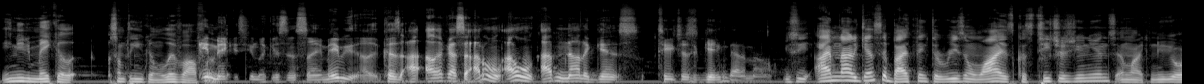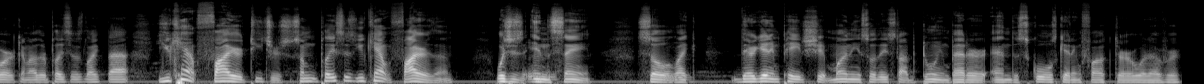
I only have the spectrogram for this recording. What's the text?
you need to make a something you can live off They of. make it seem like it's insane. Maybe uh, because I, I- like I said, I don't, I don't, I'm not against teachers getting that amount. You see, I'm not against it, but I think the reason why is because teachers' unions in like New York and other places like that, you can't fire teachers. Some places you can't fire them, which is mm-hmm. insane. So mm-hmm. like they're getting paid shit money, so they stop doing better, and the school's getting fucked or whatever.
